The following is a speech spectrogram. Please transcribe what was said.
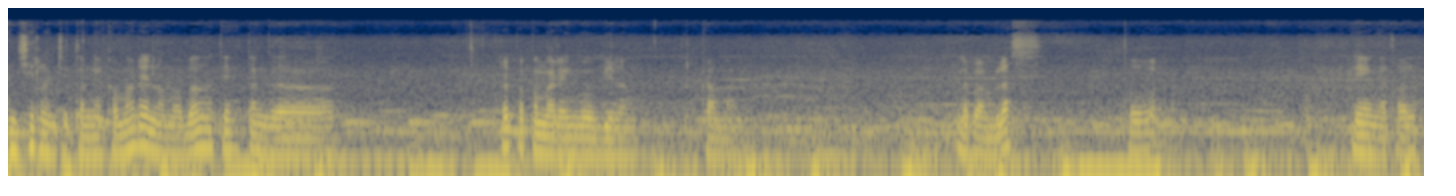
anjir lanjutannya kemarin lama banget ya tanggal berapa kemarin gue bilang rekaman? 18 atau ya nggak tahu lah.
